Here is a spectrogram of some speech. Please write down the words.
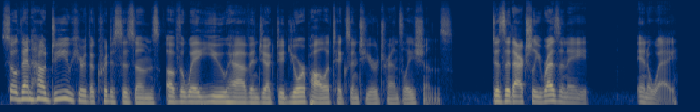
So then, how do you hear the criticisms of the way you have injected your politics into your translations? Does it actually resonate in a way?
